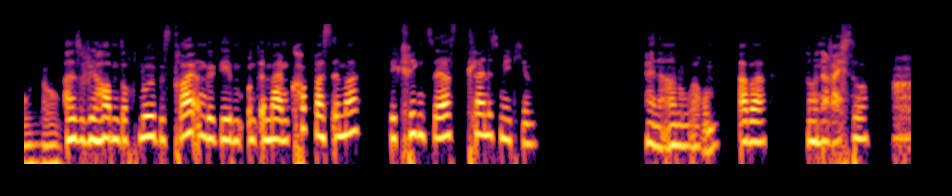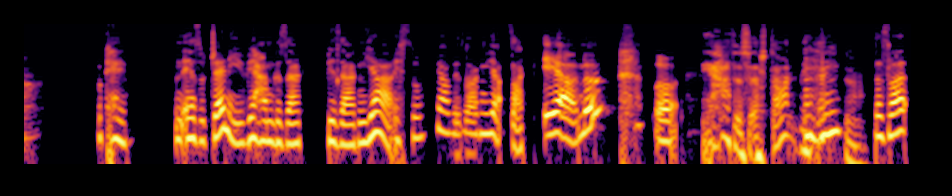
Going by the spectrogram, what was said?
Oh no. also wir haben doch 0 bis 3 angegeben. Und in meinem Kopf war es immer, wir kriegen zuerst ein kleines Mädchen. Keine Ahnung warum. Aber so, und dann war ich so, okay. Und er so, Jenny, wir haben gesagt, wir sagen ja. Ich so, ja, wir sagen ja. Sagt er, ne? So, Ja, das erstaunt mich Mhm. echt. das war,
